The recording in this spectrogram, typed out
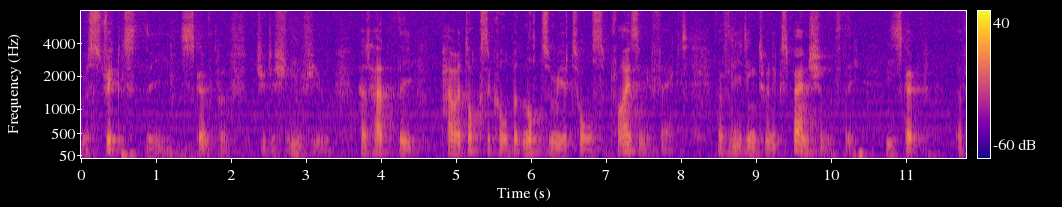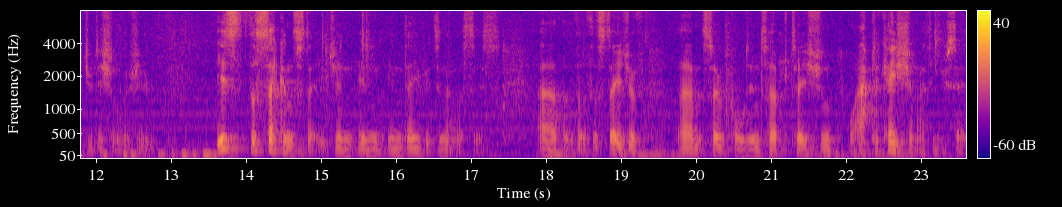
restrict the scope of judicial mm. review had had the paradoxical but not to me at all surprising effect of leading to an expansion of the scope of judicial review. Is the second stage in, in, in David's analysis, uh, the, the, the stage of um, so-called interpretation or application, I think you said,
